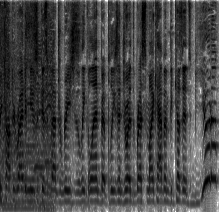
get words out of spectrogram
The copyrighted music is about to reach its legal end, but please enjoy the rest of my cabin because it's beautiful.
